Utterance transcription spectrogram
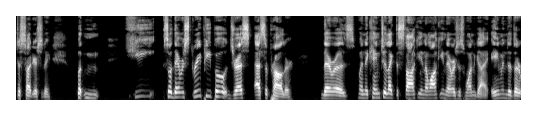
just saw it yesterday. But he so there was three people dressed as the Prowler. There was when it came to like the stalking and the walking, there was just one guy. Even the the,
